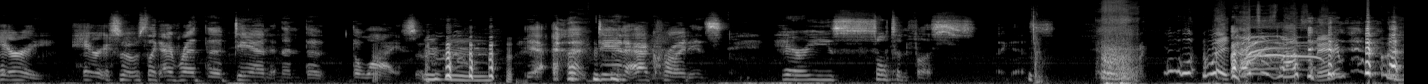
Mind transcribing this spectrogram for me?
Harry. Harry. So it was like I read the Dan and then the the Y. So Mhm. yeah, Dan Aykroyd is Harry Sultenfuss. I guess. Wait, that's his last name? what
